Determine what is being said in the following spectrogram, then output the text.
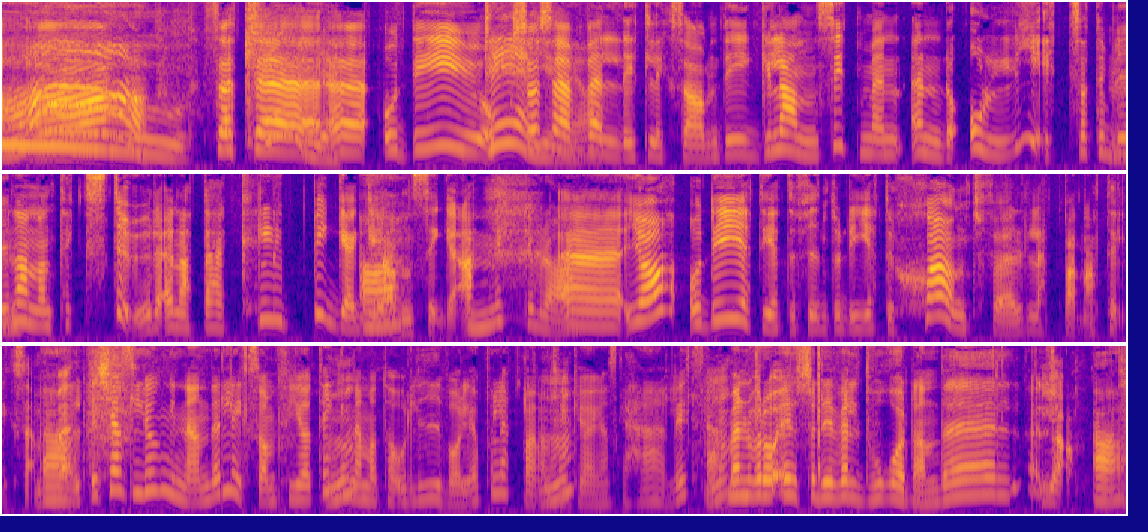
Ah. Så att, Okej. eh, och det är ju Det också så här väldigt liksom, det är glansigt men ändå oljigt så att det blir en annan textur än att det här klibbiga glansiga. Mycket bra. Eh, ja och det är jätte, jättefint och det är jätteskönt för läpparna till exempel. Det känns lugnande liksom för jag tänker Mm. när man tar olivolja på läpparna tycker jag är ganska härligt. Här. Men vadå, så det är väldigt vårdande? Ja. ja.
